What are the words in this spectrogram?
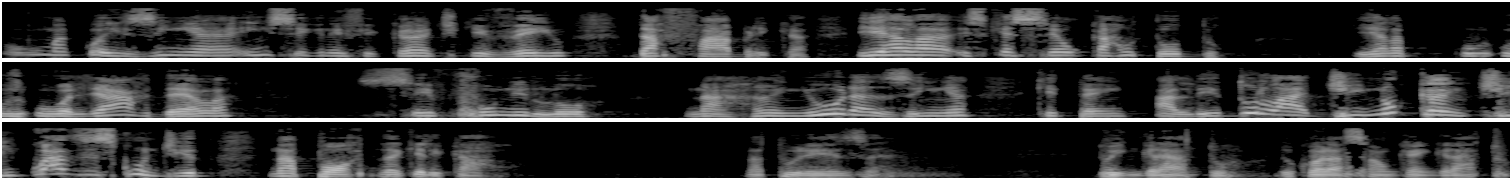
uma coisinha insignificante que veio da fábrica. E ela esqueceu o carro todo. E ela, o, o olhar dela se funilou na ranhurazinha que tem ali do ladinho, no cantinho, quase escondido na porta daquele carro. Natureza do ingrato, do coração que é ingrato.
